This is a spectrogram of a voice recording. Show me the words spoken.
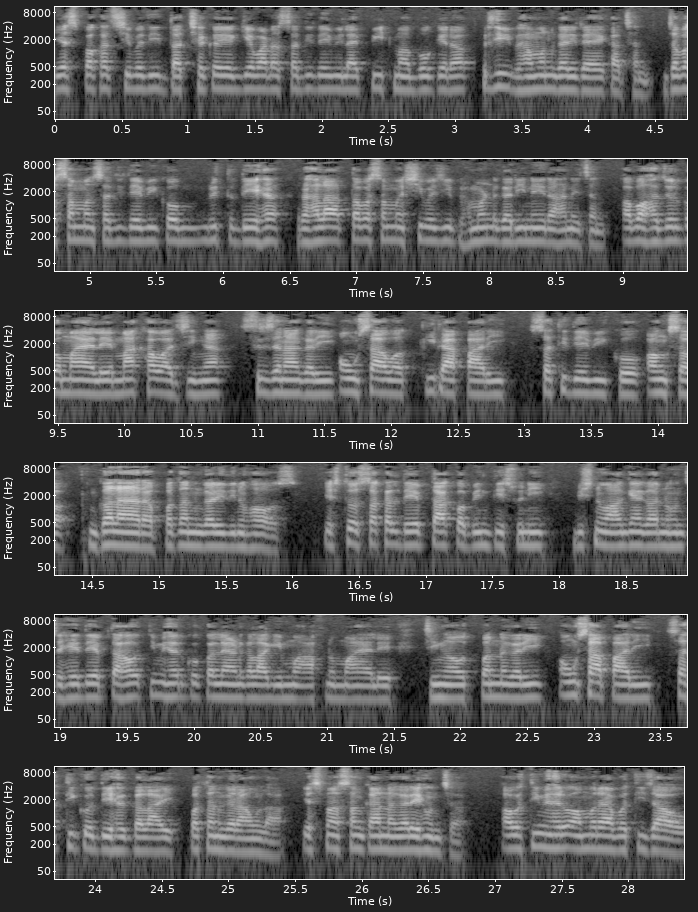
यस पखत शिवजी दक्षको यज्ञबाट सतीदेवीलाई पीठमा बोकेर पृथ्वी भ्रमण गरिरहेका छन्। जबसम्म सतीदेवीको मृतदेह रहला तबसम्म शिवजी भ्रमण गरि नै रहनेछन्। अब हजुरको मायाले माखा वा झिङ्गा सृजना गरी औसा वा किरा पारी सतीदेवीको अंश गलाएर पतन गरिदिनुहोस्। यस्तो सकल देवताको बिन्ती सुनि विष्णु आज्ञा गर्नुहुन्छ हे देवता हो तिमीहरूको कल्याणका लागि म आफ्नो मायाले झिङ्गा उत्पन्न गरी औसा पारी सतीको देह गलाइ पतन गराउँला। यसमा शङ्का नगरे हुन्छ। अब तिमीहरू अमरावती जाओ।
